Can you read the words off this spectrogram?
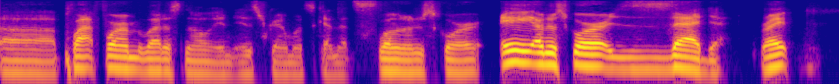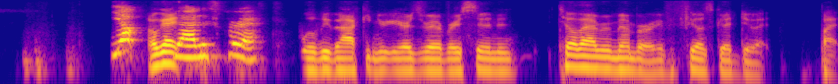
uh, platform, let us know in Instagram. Once again, that's Sloan underscore A underscore Z, right? Yep. Okay. That is correct. We'll be back in your ears very, very soon. Until then, remember, if it feels good, do it. Bye.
